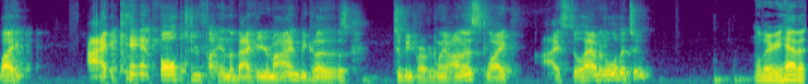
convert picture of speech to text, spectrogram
Like, I can't fault you in the back of your mind because, to be perfectly honest, like I still have it a little bit too. Well, there you have it.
